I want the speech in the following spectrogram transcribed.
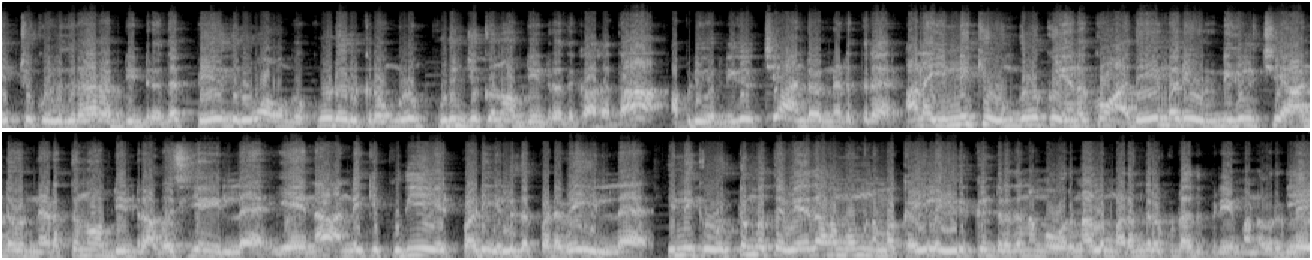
ஏற்றுக்கொள்கிறார் அப்படின்றத பேதுருவும் அவங்க கூட இருக்கிறவங்களும் புரிஞ்சுக்கணும் அப்படின்றதுக்காக தான் அப்படி ஒரு நிகழ்ச்சி ஆண்டவர் நடத்துறாரு. ஆனா இன்னைக்கு உங்களுக்கும் எனக்கும் அதே மாதிரி ஒரு நிகழ்ச்சி ஆண்டவர் நடத்தணும் அப்படின்ற அவசியம் இல்ல. ஏன்னா அன்னைக்கு புதிய ஏற்பாடு எழுதப்படவே இல்ல. இன்னைக்கு ஒட்டுமொத்த வேதாகமும் நம்ம கையில இருக்குன்றத நம்ம ஒரு நாளும் மறந்துடக்கூடாது பிரியமானவர்களே.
